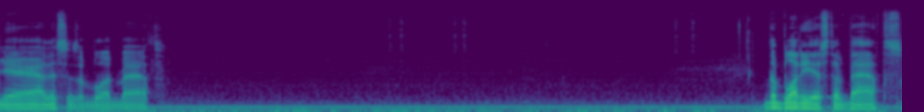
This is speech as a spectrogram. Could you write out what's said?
Yeah, this is a bloodbath. The bloodiest of baths.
